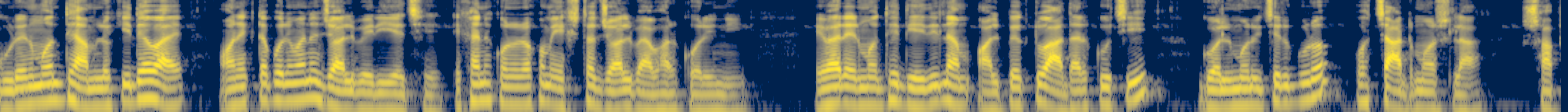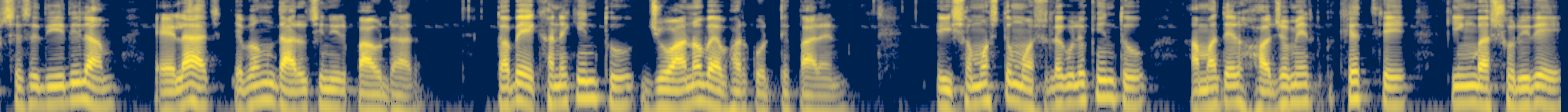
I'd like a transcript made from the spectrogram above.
গুড়ের মধ্যে আমলকি দেওয়ায় অনেকটা পরিমাণে জল বেরিয়েছে। এখানে কোনো রকম এক্সট্রা জল ব্যবহার করিনি। এবার এর মধ্যে দিয়ে দিলাম অল্প একটু আদার কুচি, গোলমরিচের গুঁড়ো ও চাট মশলা। সবশেষে দিয়ে দিলাম এলাচ এবং দারুচিনির পাউডার তবে এখানে কিন্তু জোয়ানও ব্যবহার করতে পারেন। এই সমস্ত মশলাগুলো কিন্তু আমাদের হজমের ক্ষেত্রে কিংবা শরীরে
